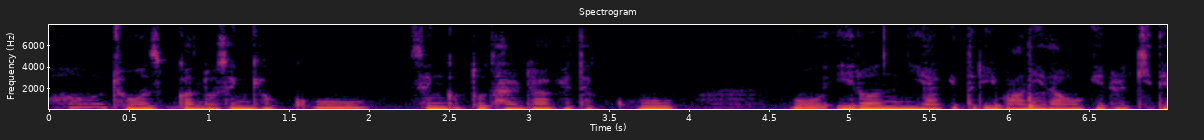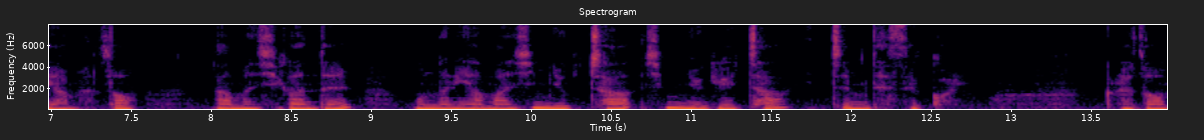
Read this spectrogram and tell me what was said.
어, 좋은 습관도 생겼고 생각도 달리하게 됐고 뭐 이런 이야기들이 많이 나오기를 기대하면서 남은 시간들 오늘이 아마 16차, 16일차 이쯤 됐을 거예요. 그래서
